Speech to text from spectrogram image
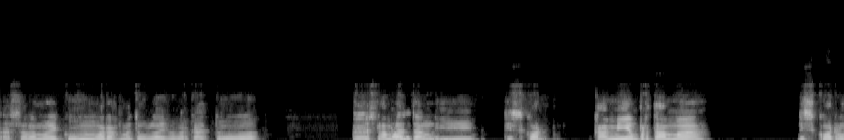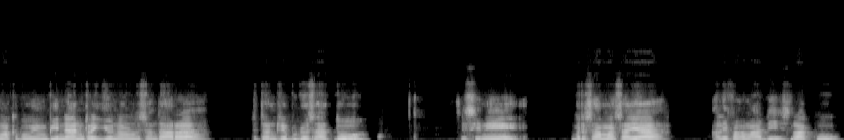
Assalamualaikum warahmatullahi wabarakatuh. Uh, selamat datang di Discord kami yang pertama, Discord Rumah Kepemimpinan Regional Nusantara di tahun 2021. Di sini bersama saya, Alif Almadi, selaku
